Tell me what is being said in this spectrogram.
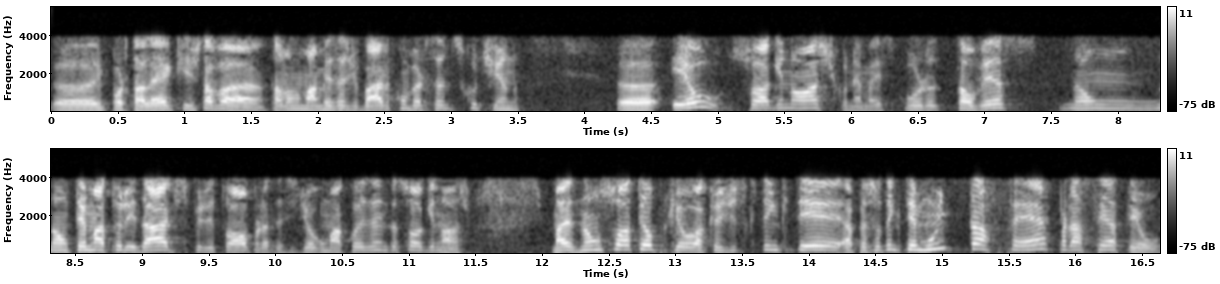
uh, em Porto Alegre que estava tava numa mesa de bar conversando, discutindo. Uh, eu sou agnóstico, né? Mas por talvez não, não ter maturidade espiritual para decidir alguma coisa, ainda sou agnóstico. Mas não sou ateu, porque eu acredito que tem que ter. A pessoa tem que ter muita fé para ser ateu.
